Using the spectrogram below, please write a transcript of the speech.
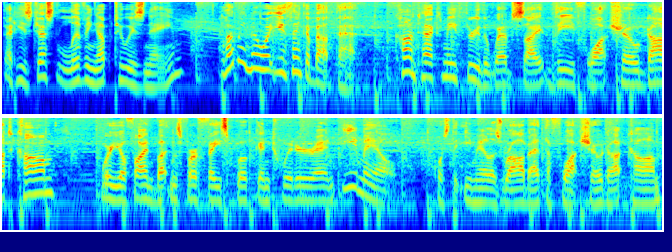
that he's just living up to his name? Let me know what you think about that. Contact me through the website, thefwotshow.com where you'll find buttons for Facebook and Twitter and email. Of course, the email is rob at thefwotshow.com.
